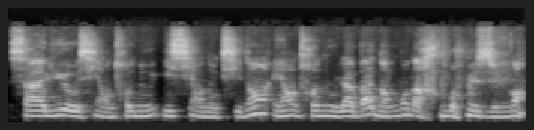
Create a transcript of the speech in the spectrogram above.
Ça a lieu aussi entre nous ici en Occident et entre nous là-bas dans le monde arabo-musulman.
